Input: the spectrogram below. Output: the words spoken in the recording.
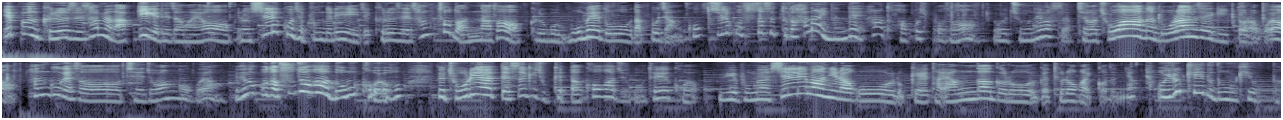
예쁜 그릇을 사면 아끼게 되잖아요. 이런 실리콘 제품들이 이제 그릇에 상처도 안 나서 그리고 몸에도 나쁘지 않고 실리콘 수저 세트가 하나 있는데 하나 더 갖고 싶어서 이걸 주문해봤어요. 제가 좋아하는 노란색이 있더라고요. 한국에서 제조한 거고요. 생각보다 수저가 너무 커요. 조리할 때 쓰기 좋겠다 커가지고 되게 커요. 위에 보면 실리만이라고 이렇게 다 양각으로 이렇게 들어가 있거든요. 어 이렇게 해도 너무 귀엽다.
